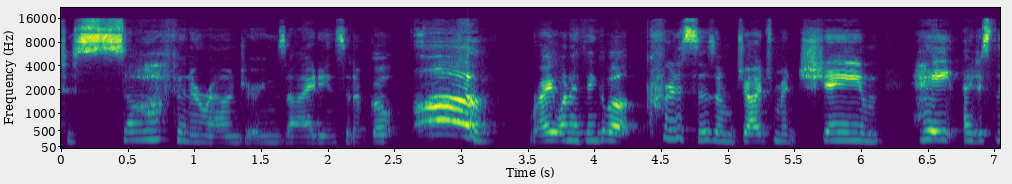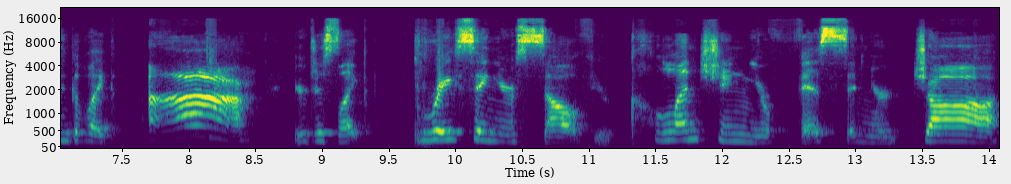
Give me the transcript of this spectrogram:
to soften around your anxiety instead of go, ah, right? When I think about criticism, judgment, shame, hate, I just think of like, ah, you're just like bracing yourself, you're clenching your fists and your jaw.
